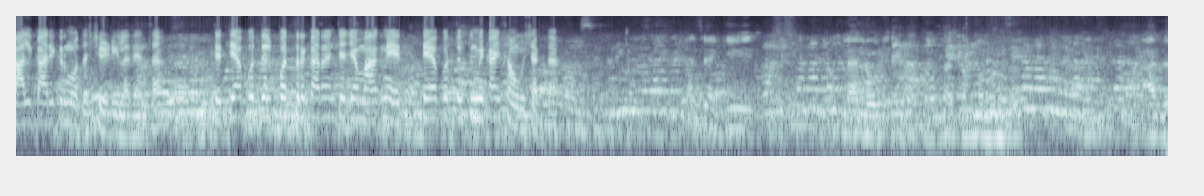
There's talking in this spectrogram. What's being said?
काल कार्यक्रम होता शिर्डीला त्यांचा. तर त्याबद्दल पत्रकारांच्या ज्या मागण्या आहेत त्याबद्दल तुम्ही काय सांगू शकता? असं आहे की आपल्या लोकशाहीचा चौथा स्तंभ म्हणून आज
